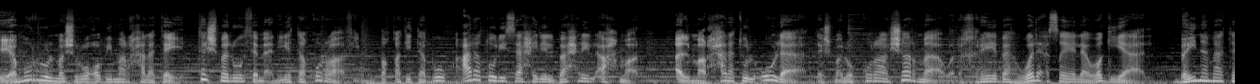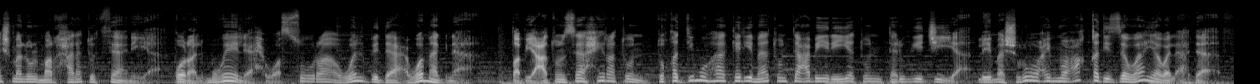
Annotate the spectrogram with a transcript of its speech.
يمر المشروع بمرحلتين تشمل ثمانية قرى في منطقة تبوك على طول ساحل البحر الأحمر. المرحلة الأولى تشمل قرى شرمة والخريبة والعصيلة وقيال بينما تشمل المرحلة الثانية قرى المويلح والصورة والبدع ومجنى. طبيعة ساحرة تقدمها كلمات تعبيرية ترويجية لمشروع معقد الزوايا والأهداف.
